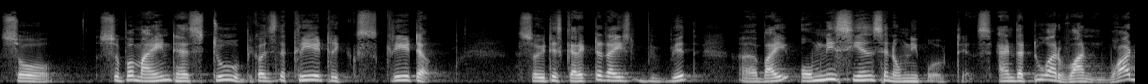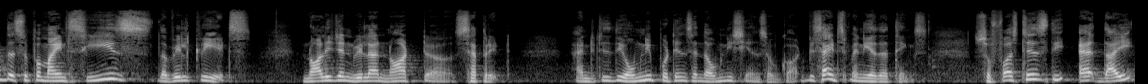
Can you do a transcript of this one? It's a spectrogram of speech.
So, supermind has two because the creatrix, creator. So it is characterized with uh, by omniscience and omnipotence, and the two are one. What the supermind sees, the will creates. Knowledge and will are not uh, separate, and it is the omnipotence and the omniscience of God, besides many other things. So, first is the uh, thy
